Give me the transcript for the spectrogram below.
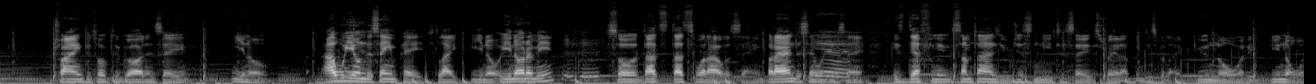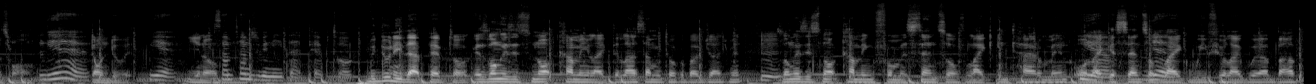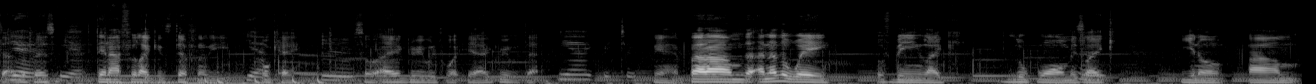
trying to talk to God and say, you know, are we Yeah. on the same page? Like, you know, you know what I mean? Mhm. So that's that's what I was saying. But I understand what you're saying. It's definitely sometimes you just need to say it straight up and just be like, you know what it, you know what's wrong. Yeah. Don't do it. Yeah. You know. Sometimes we need that pep talk. we do need that pep talk as long as it's not coming like the last time we talked about judgment Mm. as long as it's not coming from a sense of like entitlement or like a sense of Yeah. like we feel like we're above the yeah. other person Yeah. then i feel like it's definitely Yeah. okay Mm. so i agree with what yeah i agree with that Yeah, I agree too. yeah but um another way of being like lukewarm is Mm. like you know um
